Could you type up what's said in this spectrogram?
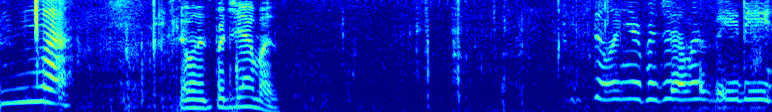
Mwah. Still in his pajamas. Still in your pajamas, baby.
